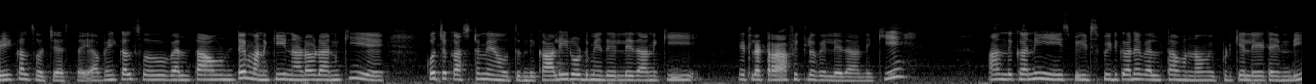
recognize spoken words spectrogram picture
వెహికల్స్ వచ్చేస్తాయి. ఆ వెహికల్స్ వెళ్తూ ఉంటే మనకి నడవడానికి కొంచెం కష్టమే అవుతుంది. ఖాళీ రోడ్డు మీద వెళ్ళేదానికి ఇట్లా ట్రాఫిక్లో వెళ్ళేదానికి. అందుకని స్పీడ్ స్పీడ్గానే వెళ్తూ ఉన్నాం. ఇప్పటికే లేట్ అయింది.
